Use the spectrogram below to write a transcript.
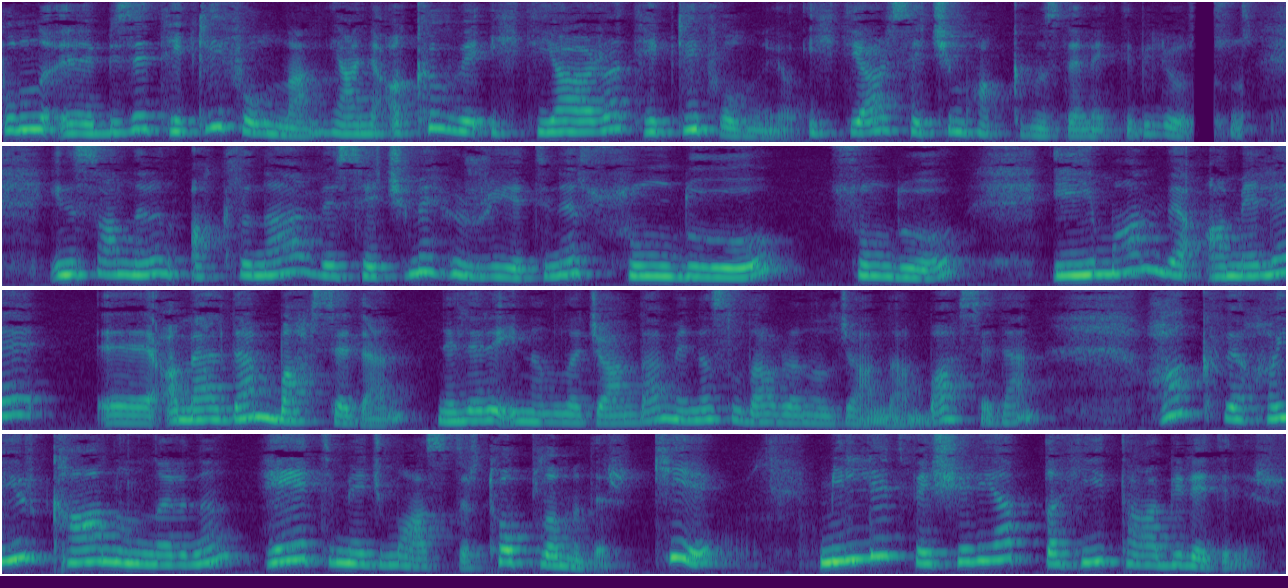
Bunun, e, bize teklif olunan yani akıl ve ihtiyara teklif olunuyor. İhtiyar seçim hakkımız demekti biliyorsunuz. İnsanların aklına ve seçme hürriyetine sunduğu sunduğu iman ve amele e, amelden bahseden, nelere inanılacağından ve nasıl davranılacağından bahseden hak ve hayır kanunlarının heyet mecmuasıdır, toplamıdır ki millet ve şeriat dahi tabir edilir.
